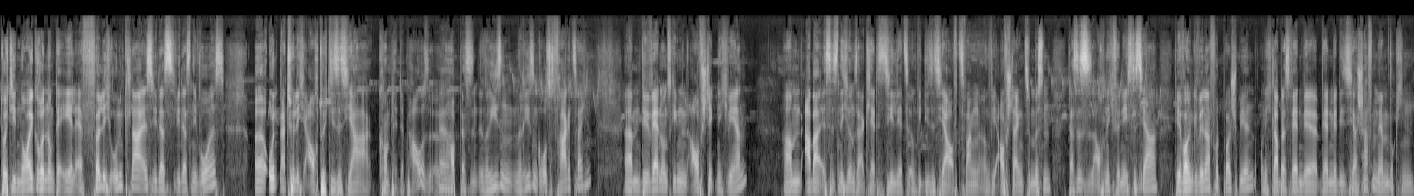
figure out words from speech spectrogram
durch die Neugründung der ELF völlig unklar ist, wie das, wie das Niveau ist. Äh, und natürlich auch durch dieses Jahr komplette Pause. Ja. Überhaupt, das ist ein, riesen, ein riesengroßes Fragezeichen. Ähm, wir werden uns gegen den Aufstieg nicht wehren. Ähm, aber es ist nicht unser erklärtes Ziel, jetzt irgendwie dieses Jahr auf Zwang irgendwie aufsteigen zu müssen. Das ist es auch nicht für nächstes Jahr. Wir wollen Gewinner-Football spielen und ich glaube, das werden wir, werden wir dieses Jahr schaffen. Wir haben wirklich einen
